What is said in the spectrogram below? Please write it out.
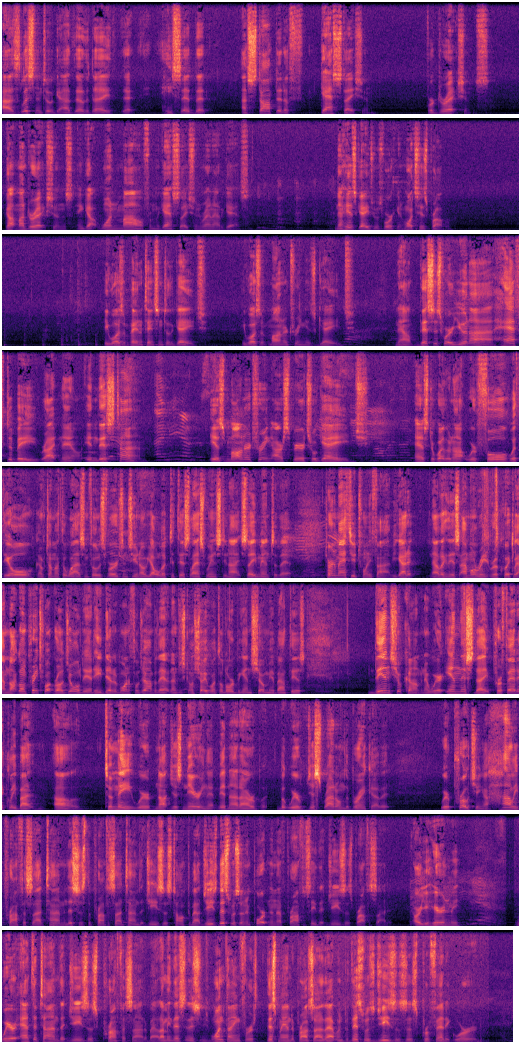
I was listening to a guy the other day that he said that I stopped at a f- gas station for directions, got my directions, and got one mile from the gas station and ran out of gas. Now, his gauge was working. What's his problem? He wasn't paying attention to the gauge, he wasn't monitoring his gauge. Now, this is where you and I have to be right now in this time is monitoring our spiritual gauge as to whether or not we're full with the oil. I'm talking about the wise and foolish virgins. You know, y'all looked at this last Wednesday night. Say amen to that. Turn to Matthew 25. You got it? Now look at this. I'm going to read it real quickly. I'm not going to preach what Bro Joel did. He did a wonderful job of that. I'm just going to show you what the Lord began to show me about this. Then shall come. Now we're in this day prophetically by. Uh, to me, we're not just nearing that midnight hour, but, but we're just right on the brink of it. We're approaching a highly prophesied time, and this is the prophesied time that Jesus talked about. Jesus, this was an important enough prophecy that Jesus prophesied it. Are you hearing me? Yes. We're at the time that Jesus prophesied about. I mean, this, this is one thing for this man to prophesy that one, but this was Jesus' prophetic word.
